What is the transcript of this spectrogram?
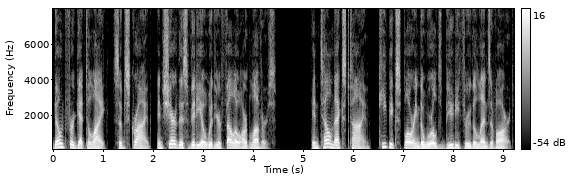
Don't forget to like, subscribe, and share this video with your fellow art lovers. Until next time, keep exploring the world's beauty through the lens of art.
